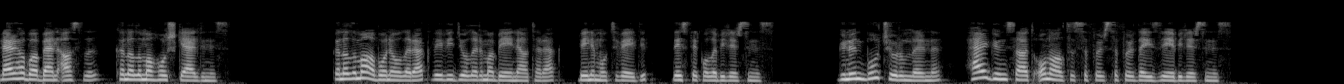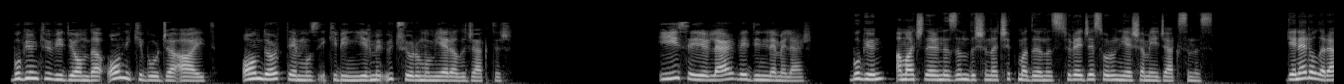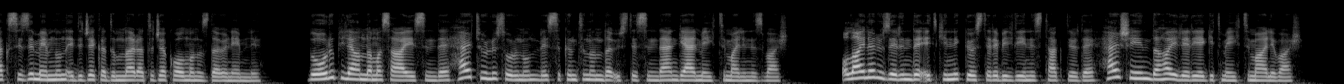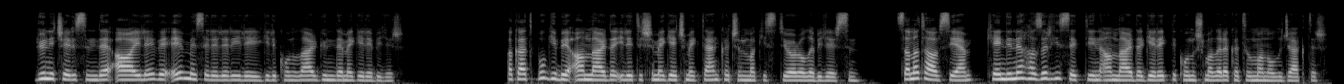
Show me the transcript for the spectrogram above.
Merhaba ben Aslı, kanalıma hoş geldiniz. Kanalıma abone olarak ve videolarıma beğeni atarak beni motive edip destek olabilirsiniz. Günün burç yorumlarını her gün saat 16.00'da izleyebilirsiniz. Bugünkü videomda 12 burca ait 14 Temmuz 2023 yorumum yer alacaktır. İyi seyirler ve dinlemeler. Bugün amaçlarınızın dışına çıkmadığınız sürece sorun yaşamayacaksınız. Genel olarak sizi memnun edecek adımlar atacak olmanız da önemli. Doğru planlama sayesinde her türlü sorunun ve sıkıntının da üstesinden gelme ihtimaliniz var. Olaylar üzerinde etkinlik gösterebildiğiniz takdirde her şeyin daha ileriye gitme ihtimali var. Gün içerisinde aile ve ev meseleleriyle ilgili konular gündeme gelebilir. Fakat bu gibi anlarda iletişime geçmekten kaçınmak istiyor olabilirsin. Sana tavsiyem, kendini hazır hissettiğin anlarda gerekli konuşmalara katılman olacaktır.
